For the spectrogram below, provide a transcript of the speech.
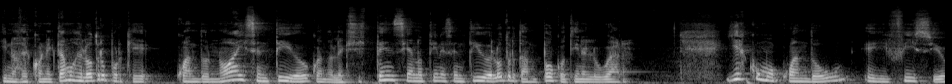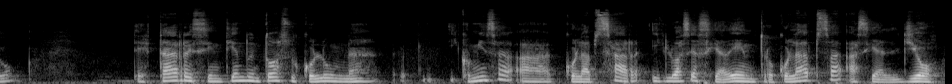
Y nos desconectamos del otro porque cuando no hay sentido, cuando la existencia no tiene sentido, el otro tampoco tiene lugar. Y es como cuando un edificio está resintiendo en todas sus columnas y comienza a colapsar y lo hace hacia adentro, colapsa hacia el yo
